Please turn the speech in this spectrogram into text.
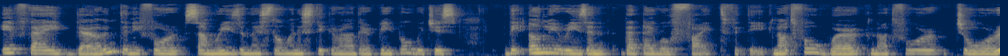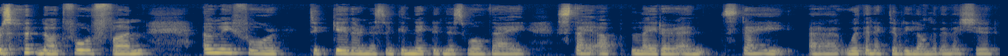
If they don't, and if for some reason they still want to stick around their people, which is the only reason that they will fight fatigue, not for work, not for chores, not for fun, only for togetherness and connectedness will they stay up later and stay uh, with an activity longer than they should.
